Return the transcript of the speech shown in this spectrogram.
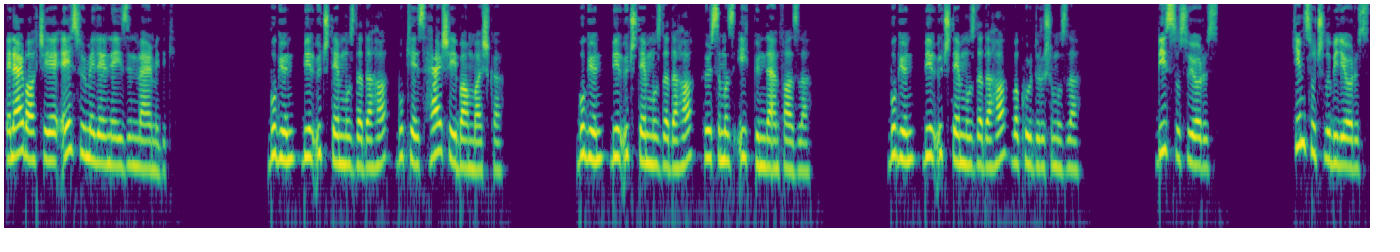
Fenerbahçe'ye el sürmelerine izin vermedik. Bugün, bir 3 Temmuz'da daha, bu kez her şey bambaşka. Bugün, bir 3 Temmuz'da daha, hırsımız ilk günden fazla. Bugün, bir 3 Temmuz'da daha, vakur duruşumuzla. Biz susuyoruz. Kim suçlu biliyoruz.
